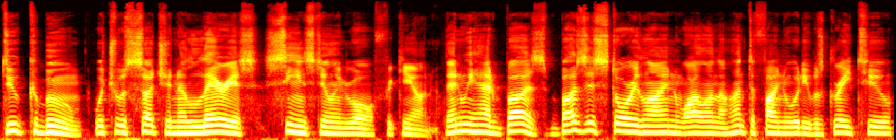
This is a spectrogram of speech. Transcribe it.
Duke Kaboom, which was such an hilarious scene stealing role for Keanu. Then we had Buzz. Buzz's storyline while on the hunt to find Woody was great too.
